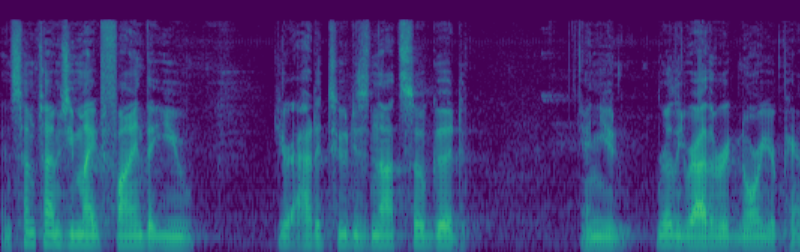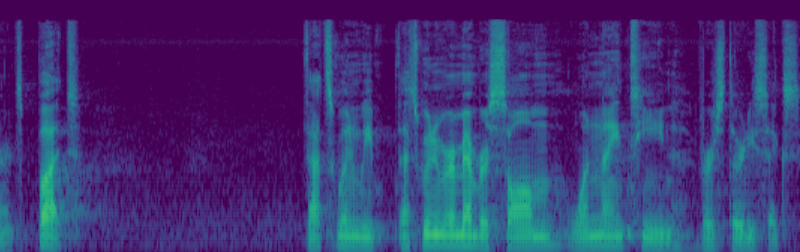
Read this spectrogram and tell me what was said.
And sometimes you might find that you, your attitude is not so good, and you'd really rather ignore your parents. But that's when we, that's when we remember Psalm 119, verse 36.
